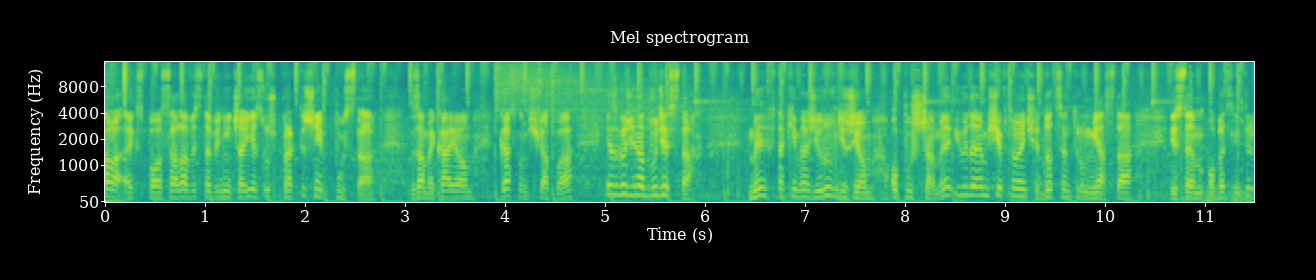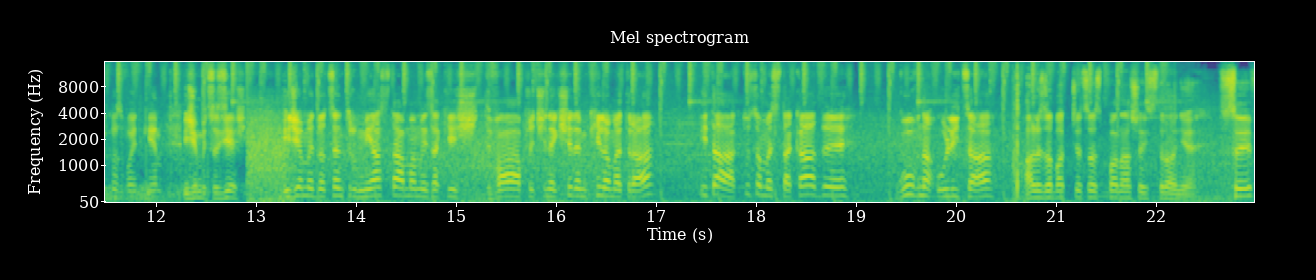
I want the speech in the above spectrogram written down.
Sala Expo, sala wystawiennicza jest już praktycznie pusta. Zamykają, gasną światła. Jest godzina 20. My w takim razie również ją opuszczamy i udajemy się w tym momencie do centrum miasta. Jestem obecnie tylko z Wojtkiem. Idziemy coś zjeść. Idziemy do centrum miasta, mamy jakieś 2,7 km. I tak, tu są estakady, główna ulica. Ale zobaczcie co jest po naszej stronie. Syf,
